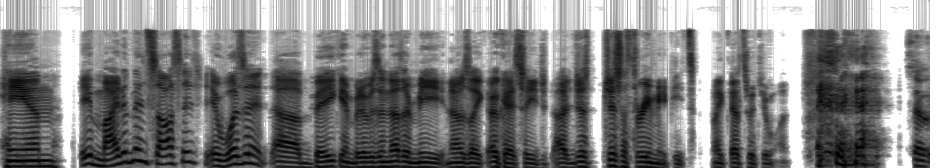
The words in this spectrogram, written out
ham. It might have been sausage. It wasn't uh, bacon, but it was another meat. And I was like, okay, so you uh, just just a three meat pizza. Like that's what you want. So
